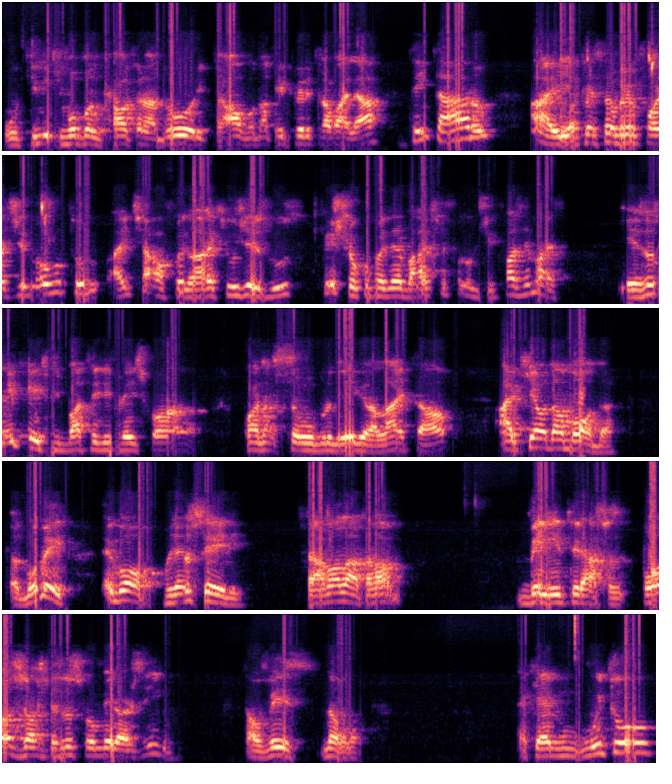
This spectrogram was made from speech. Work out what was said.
um time que vou bancar o treinador e tal, vou dar tempo para ele trabalhar. Tentaram, aí a pressão veio forte de novo, tudo. Aí tchau. Foi na hora que o Jesus fechou com o Fenerbahçe e falou, não tinha que fazer mais. E eles não têm feito de bater de frente com a, com a nação rubro-negra lá e tal. Aí que é o da moda. É o momento. É igual, Rogério Ceni Tava lá, tava bem, entre aspas. Pós Jorge Jesus foi o melhorzinho? Talvez? Não. É que é muito.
